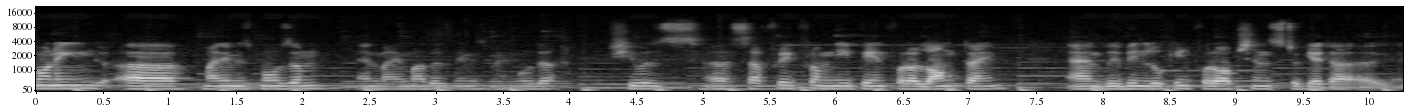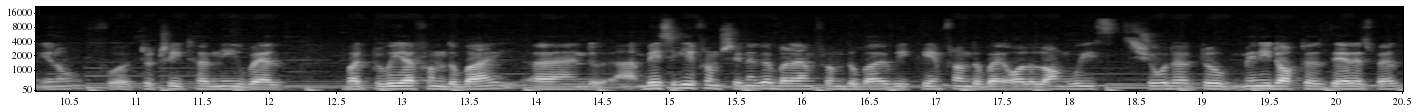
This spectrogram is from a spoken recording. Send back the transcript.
morning. Uh, my name is Mozam and my mother's name is Mahmouda. She was uh, suffering from knee pain for a long time and we've been looking for options to get, uh, you know, for, to treat her knee well. But we are from Dubai and uh, basically from Srinagar, but I'm from Dubai. We came from Dubai all along. We showed her to many doctors there as well.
